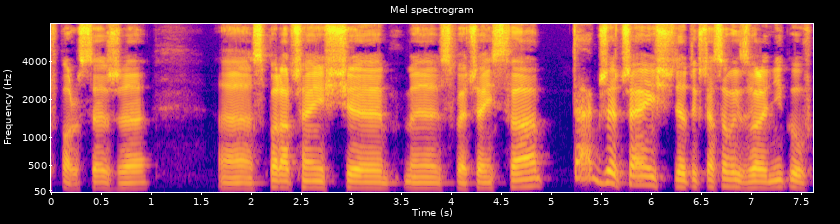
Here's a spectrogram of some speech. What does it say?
w Polsce, że e, spora część społeczeństwa, także część dotychczasowych zwolenników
